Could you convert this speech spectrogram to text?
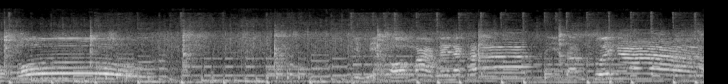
อ้โหกลิ่นนี้หอมมากเลยนะครับสีสันสวยงาม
